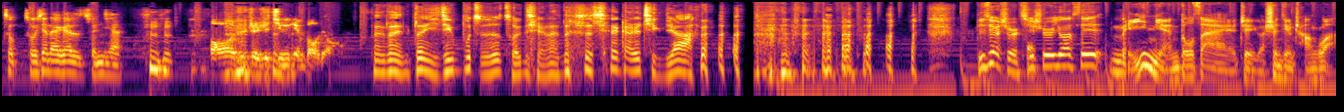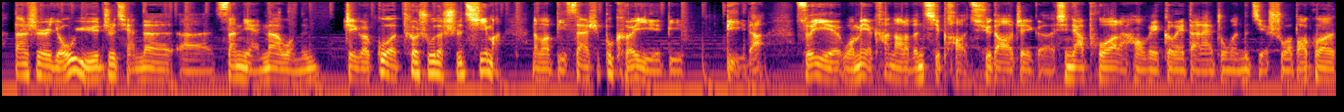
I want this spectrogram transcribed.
从从现在开始存钱。哦，这真是惊天爆料。那那那已经不只是存钱了，那是现在开始请假。的确是，其实 UFC 每一年都在这个申请场馆，但是由于之前的呃三年呢，我们这个过特殊的时期嘛，那么比赛是不可以比。比的，所以我们也看到了文琪跑去到这个新加坡，然后为各位带来中文的解说，包括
